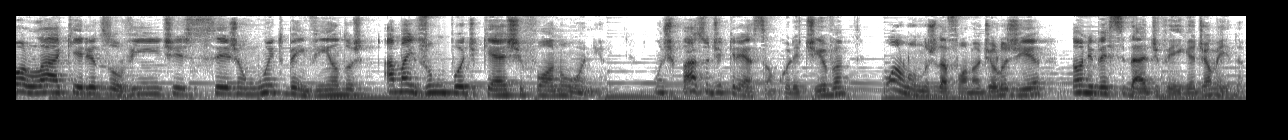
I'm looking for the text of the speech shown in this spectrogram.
Olá, queridos ouvintes, sejam muito bem-vindos a mais um podcast Fono Uni, um espaço de criação coletiva com alunos da fonoaudiologia da Universidade Veiga de Almeida.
